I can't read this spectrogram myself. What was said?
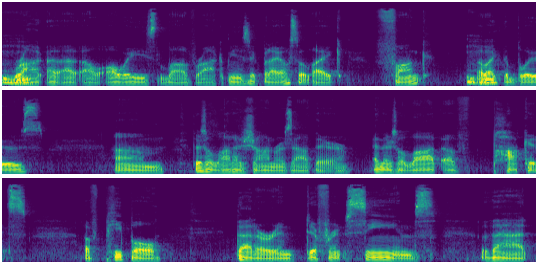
rock I, I- i'll always love rock music but i also like funk. I like the blues. Um, there's a lot of genres out there and there's a lot of pockets of people that are in different scenes that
